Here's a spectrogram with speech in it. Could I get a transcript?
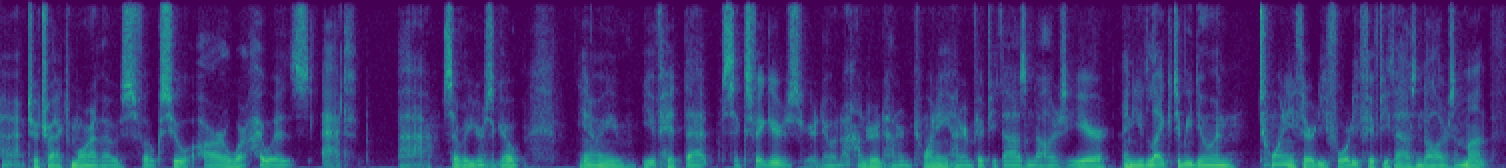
uh, to attract more of those folks who are where I was at uh, several years ago. You know, you've, you've hit that six figures, you're doing 100, 120, $150,000 a year, and you'd like to be doing 20, 30, 40, 50,000 dollars a month,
